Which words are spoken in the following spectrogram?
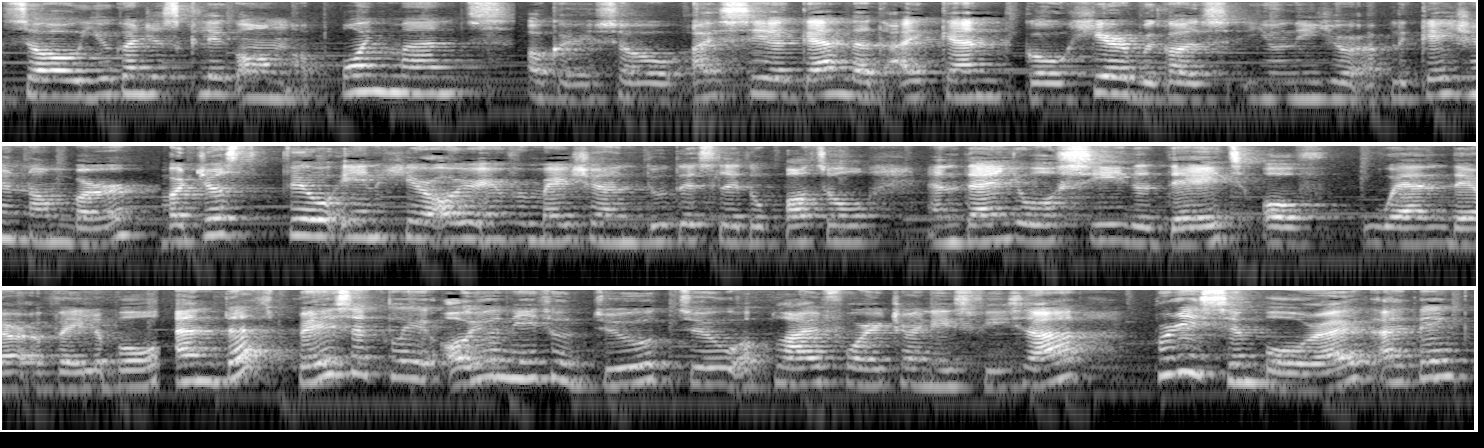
So you can just click on appointments. Okay so i see again that i can't go here because you need your application number but just fill in here all your information do this little puzzle and then you will see the date of when they're available. And that's basically all you need to do to apply for a chinese visa. Pretty simple right? I think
